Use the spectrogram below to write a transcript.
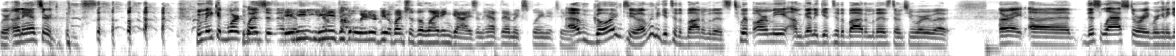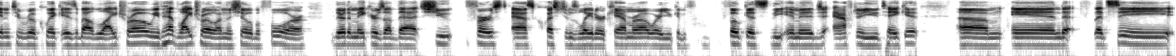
We're unanswered. So, We're making more questions. than You need, you need to go interview a bunch of the lighting guys and have them explain it to you. I'm going to. I'm going to get to the bottom of this. Twip Army, I'm going to get to the bottom of this. Don't you worry about it. All right. Uh, this last story we're going to get into real quick is about Lytro. We've had Lytro on the show before. They're the makers of that shoot first, ask questions later camera where you can f- focus the image after you take it. Um, and let's see,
